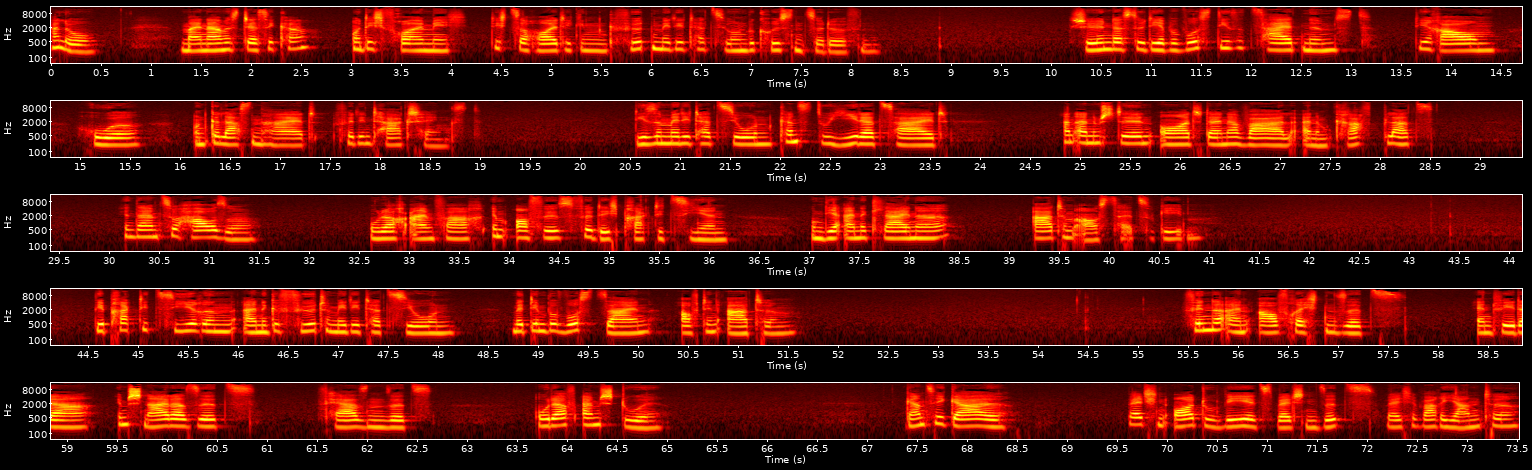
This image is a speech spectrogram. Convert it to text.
Hallo, mein Name ist Jessica und ich freue mich, dich zur heutigen geführten Meditation begrüßen zu dürfen. Schön, dass du dir bewusst diese Zeit nimmst, die Raum, Ruhe und Gelassenheit für den Tag schenkst. Diese Meditation kannst du jederzeit an einem stillen Ort deiner Wahl, einem Kraftplatz, in deinem Zuhause oder auch einfach im Office für dich praktizieren, um dir eine kleine Atemauszeit zu geben. Wir praktizieren eine geführte Meditation mit dem Bewusstsein auf den Atem. Finde einen aufrechten Sitz, entweder im Schneidersitz, Fersensitz oder auf einem Stuhl. Ganz egal, welchen Ort du wählst, welchen Sitz, welche Variante,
